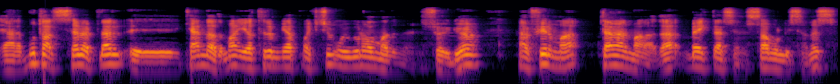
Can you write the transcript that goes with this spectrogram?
yani bu tarz sebepler e, kendi adıma yatırım yapmak için uygun olmadığını söylüyor. Ha, firma temel manada beklerseniz, sabırlıysanız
